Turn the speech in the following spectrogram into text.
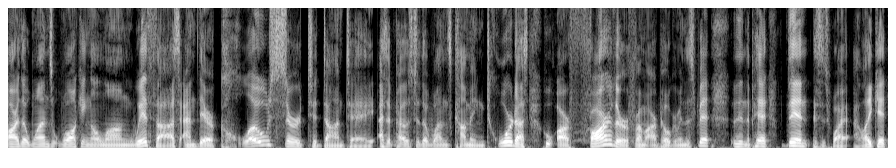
are the ones walking along with us, and they're closer to Dante as opposed to the ones coming toward us who are farther from our pilgrim in the pit, in the pit, then this is why I like it.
